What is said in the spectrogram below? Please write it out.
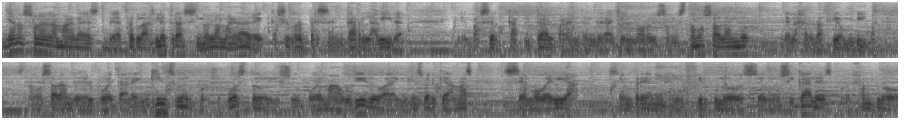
ya no solo en la manera de, hacer las letras, sino en la manera de casi representar la vida. Va a ser capital para entender a Jim Morrison. Estamos hablando de la generación beat. Estamos hablando del poeta Allen Ginsberg, por supuesto, y su poema Aullido. Allen Ginsberg que además se movería siempre en, círculos eh, musicales, por ejemplo,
